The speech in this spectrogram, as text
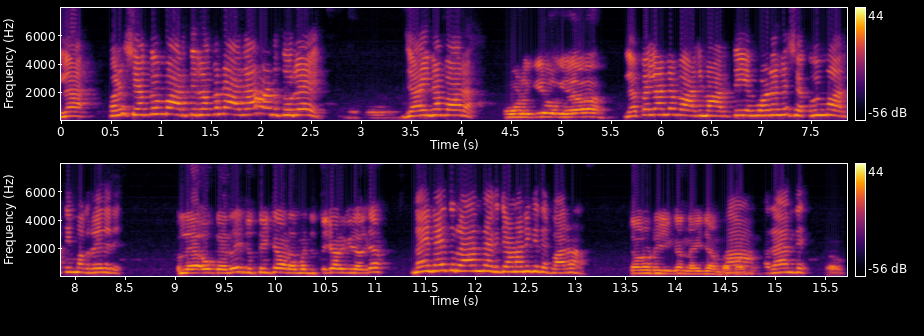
ਲੈ ਹੁਣ ਸ਼ੱਕ ਮਾਰਤੀ ਰਬਨ ਆ ਜਾ ਹੁਣ ਤੁਰੇ। ਜਾਈ ਨਾ ਬਾਹਰ। ਹੁਣ ਕੀ ਹੋ ਗਿਆ? ਲੈ ਪਹਿਲਾਂ ਉਹਨੇ ਆਵਾਜ਼ ਮਾਰਤੀ ਹੁਣ ਇਹਨੇ ਸ਼ੱਕ ਵੀ ਮਾਰਤੀ ਮਗਰੇ ਤੇਰੇ ਲੈ ਉਹ ਕਹਿੰਦੇ ਜੁੱਤੀ ਝਾੜ ਮੈਂ ਜੁੱਤੀ ਝਾੜ ਕੇ ਚੱਲ ਜਾ। ਨਹੀਂ ਨਹੀਂ ਤੂੰ ਰਹਿਣ ਦੇ ਜਾਣਾ ਨਹੀਂ ਕਿਤੇ ਬਾਹਰ ਹੁਣ। ਚਲੋ ਠੀਕ ਹੈ ਨਹੀਂ ਜਾਂਦਾ ਹਾਂ ਰਹਿਣ ਦੇ। ਚਲੋ।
